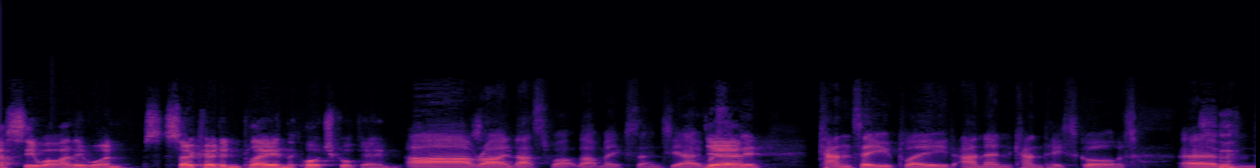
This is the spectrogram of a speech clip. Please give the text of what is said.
I see why they won. Soko didn't play in the Portugal game. Ah, So- right. That's what that makes sense. Yeah, it must Yeah. have been Kante who played, and then Kante scored. Um,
